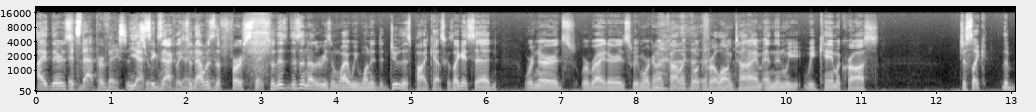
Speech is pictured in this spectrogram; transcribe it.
I there's It's that pervasive. Yes, exactly. Yeah, so yeah, that was yeah. the first thing. So this this is another reason why we wanted to do this podcast because, like I said, we're nerds, we're writers, we've been working on a comic book for a long time, and then we we came across just like the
